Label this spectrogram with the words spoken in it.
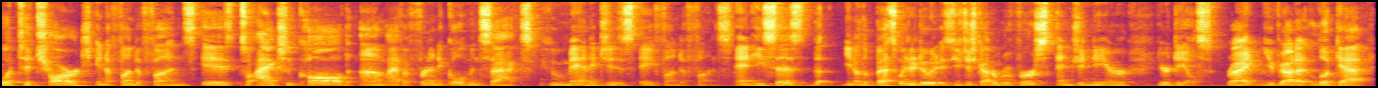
what to charge in a fund of funds is so I actually called. Um, I have a friend at Goldman Sachs who manages a fund of funds, and he says the, you know the best way to do it is you just got to reverse engineer your deals, right? You've got to look at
